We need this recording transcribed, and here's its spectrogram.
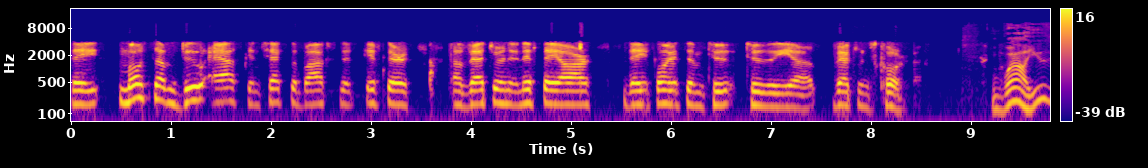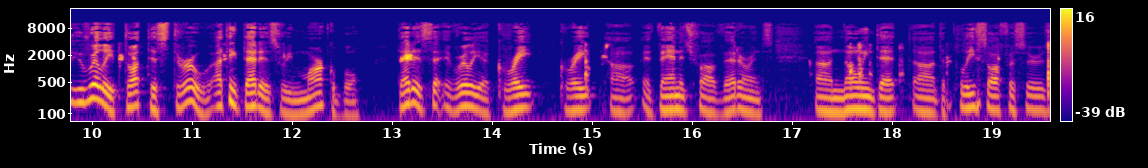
They most of them do ask and check the box that if they're a veteran, and if they are, they point them to to the uh, veterans court. Wow, you you really thought this through. I think that is remarkable that is really a great, great uh, advantage for our veterans, uh, knowing that uh, the police officers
